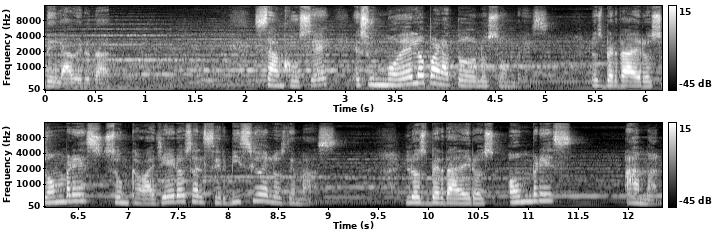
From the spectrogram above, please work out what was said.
de la verdad. San José es un modelo para todos los hombres. Los verdaderos hombres son caballeros al servicio de los demás. Los verdaderos hombres aman.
